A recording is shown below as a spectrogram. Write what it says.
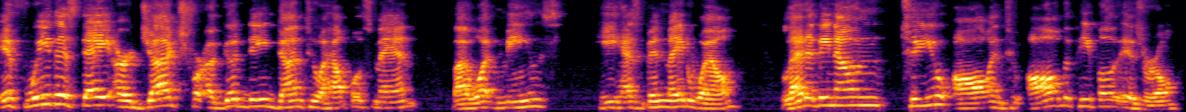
if we this day are judged for a good deed done to a helpless man, by what means he has been made well, let it be known to you all and to all the people of Israel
